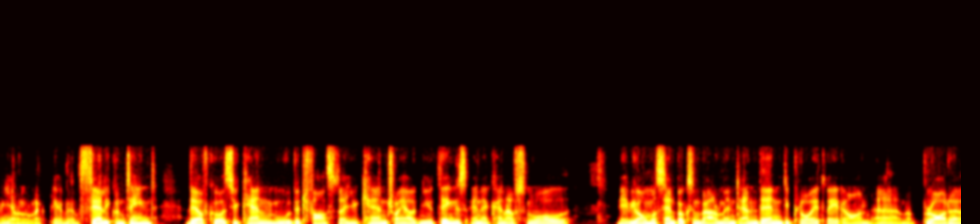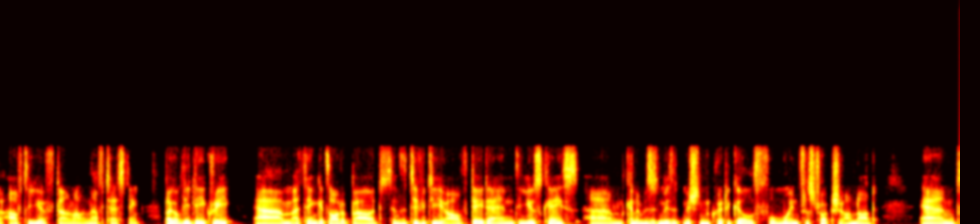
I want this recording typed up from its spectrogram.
know, like fairly contained. There, of course, you can move a bit faster. You can try out new things in a kind of small, maybe almost sandbox environment, and then deploy it later on um, broader after you've done enough testing. But I completely agree. Um, I think it's all about sensitivity of data and the use case. Um, kind of is it mission critical for more infrastructure or not? And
